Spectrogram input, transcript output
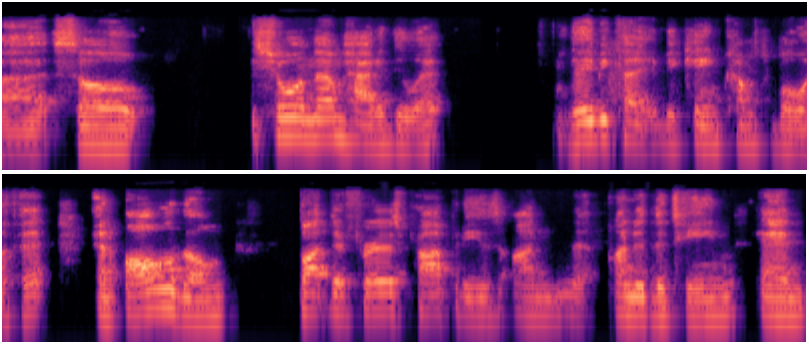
Uh, so showing them how to do it, they became became comfortable with it, and all of them bought their first properties on under the team, and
